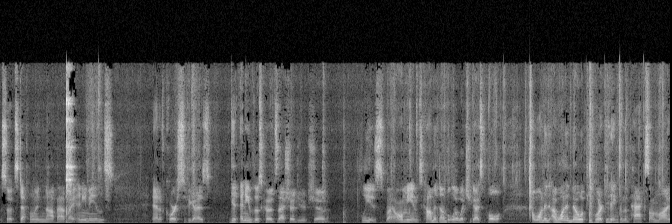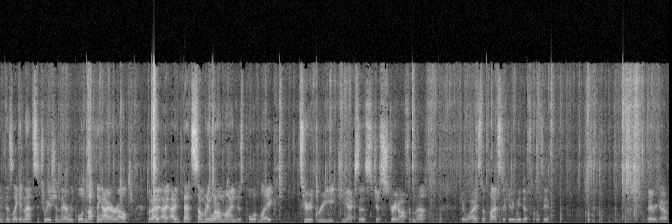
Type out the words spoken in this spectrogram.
So it's definitely not bad by any means. And of course, if you guys get any of those codes that I showed you showed, please, by all means, comment down below what you guys pull. I want to I want to know what people are getting from the packs online because like in that situation there, we pulled nothing IRL, but I, I, I bet somebody went online and just pulled like two or three GXs just straight off from that. Okay, why is the plastic giving me difficulty? There we go.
